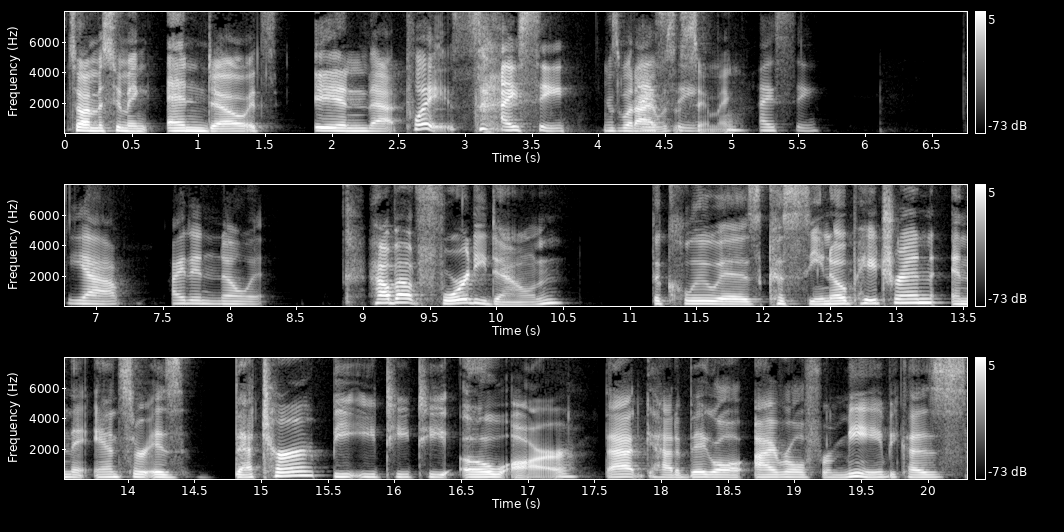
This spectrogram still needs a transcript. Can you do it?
So I'm assuming endo, it's in that place, I see. is what I, I was see. assuming. I see. Yeah, I didn't know it. How about 40 down? The clue is casino patron, and the answer is better, B E T T O R. That had a big ol' eye roll for me because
